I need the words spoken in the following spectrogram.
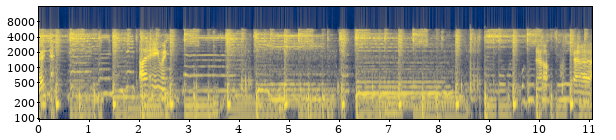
it. I ain't even Uh,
